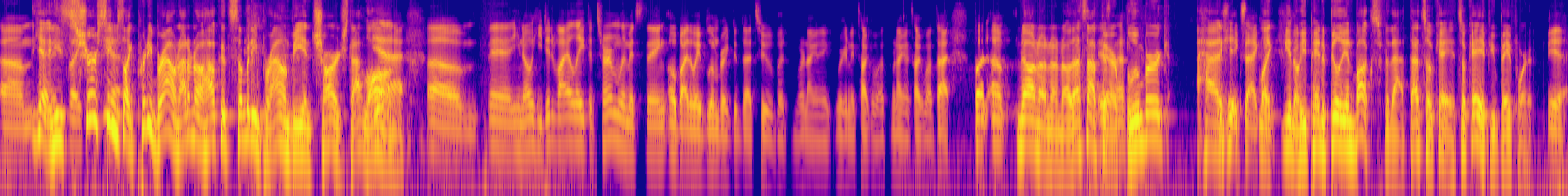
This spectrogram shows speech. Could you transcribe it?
Um, Yeah, he like, sure seems yeah. like pretty brown. I don't know how could somebody brown be in charge that long. Yeah, um, and you know he did violate the term limits thing. Oh, by the way, Bloomberg did that too, but we're not gonna we're gonna talk about we're not gonna talk about that. But um, No, no, no, no. That's not fair. not- Bloomberg had exactly, like you know he paid a billion bucks for that. That's okay. It's okay if you pay for it. yeah.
